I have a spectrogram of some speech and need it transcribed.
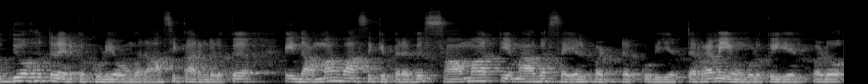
உத்தியோகத்தில் இருக்கக்கூடிய உங்கள் ராசிக்காரங்களுக்கு இந்த அமாவாசைக்கு பிறகு சாமர்த்தியமாக செயல்பட்டக்கூடிய திறமை உங்களுக்கு ஏற்படும்.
